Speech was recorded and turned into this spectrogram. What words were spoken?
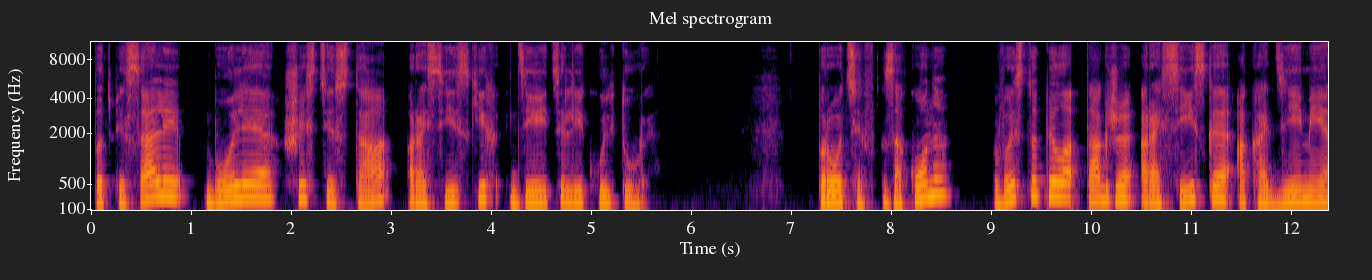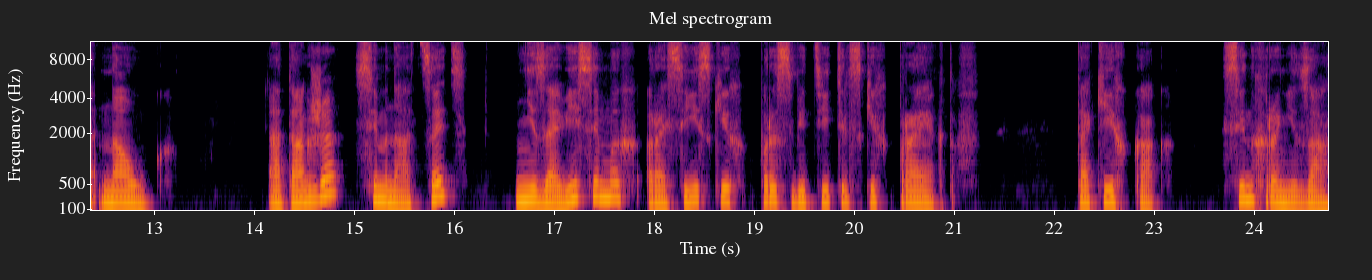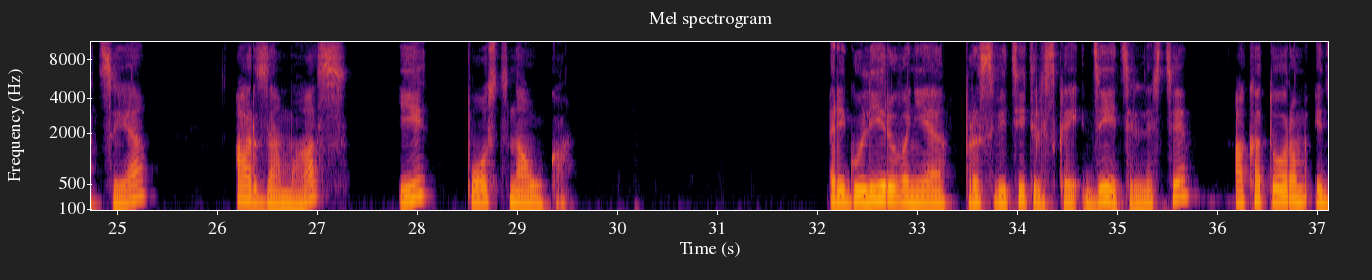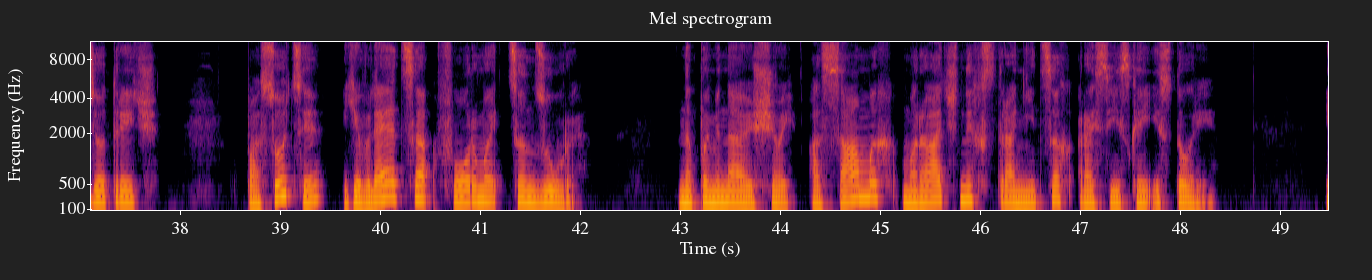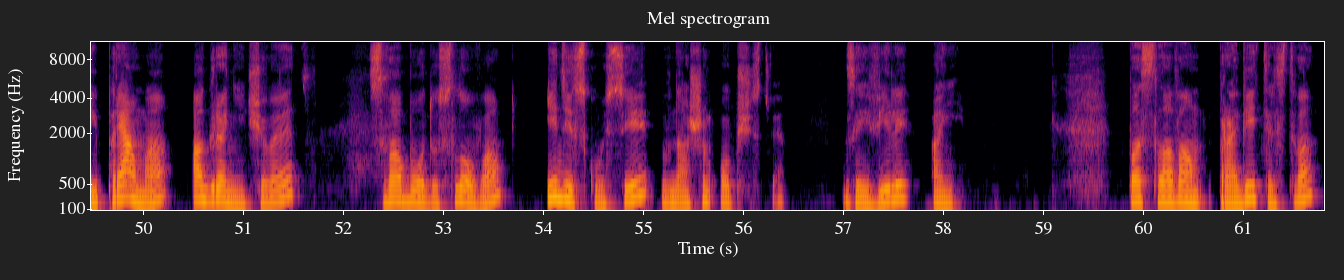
подписали более 600 российских деятелей культуры. Против закона выступила также Российская академия наук, а также 17 независимых российских просветительских проектов, таких как синхронизация, Арзамас и постнаука. Регулирование просветительской деятельности, о котором идет речь, по сути является формой цензуры, напоминающей о самых мрачных страницах российской истории и прямо ограничивает свободу слова и дискуссии в нашем обществе, заявили они. По словам правительства,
